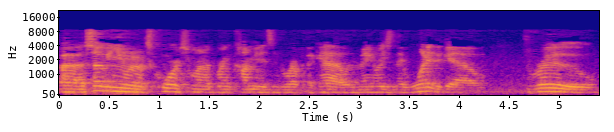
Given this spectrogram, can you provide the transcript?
uh, Soviet Union, of course, wanted to bring communism to wherever they go. And the main reason they wanted to go through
